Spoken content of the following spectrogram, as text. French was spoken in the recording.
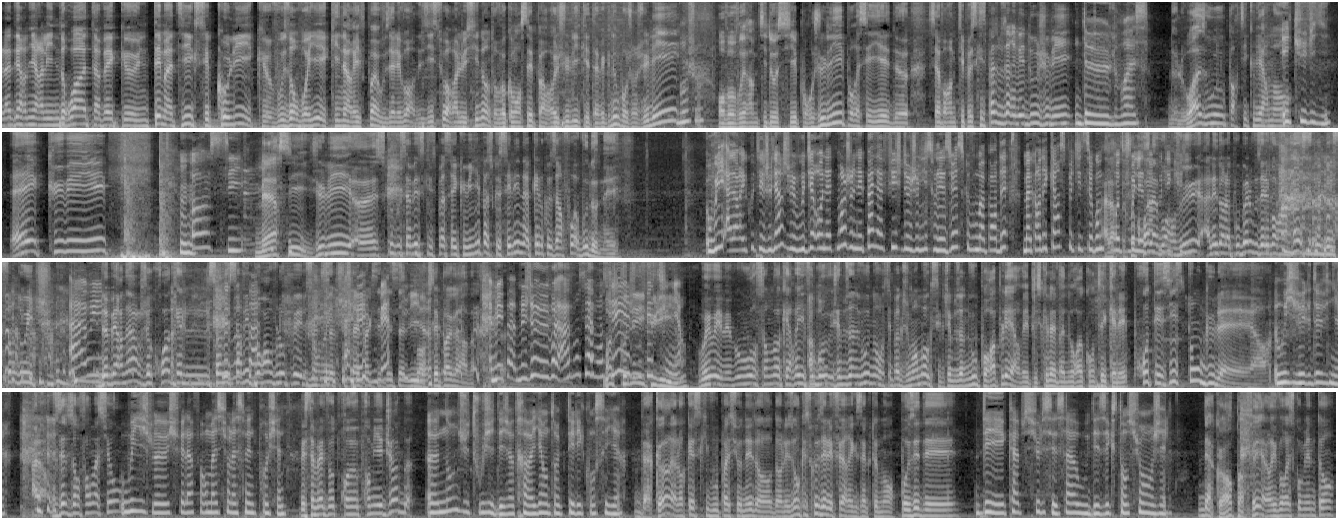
la dernière ligne droite avec euh, une thématique, c'est colis que vous envoyez et qui n'arrivent pas. Vous allez voir des histoires hallucinantes. On va commencer par euh, Julie qui est avec nous. Bonjour Julie. Bonjour. On va ouvrir un petit dossier pour Julie pour essayer de savoir un petit peu ce qui se passe. Vous arrivez d'où Julie? De l'Oise. De l'Oise ou particulièrement? Écuvilly. Écuvilly Aussi. Merci. Julie, euh, est-ce que vous savez ce qui se passe à Écuvilly Parce que Céline a quelques infos à vous donner. Oui, alors écoutez, Julien, je vais vous dire honnêtement, je n'ai pas la fiche de Julie sous les yeux. Est-ce que vous m'accordez m'accordez 15 petites secondes pour Alors, retrouver je les crois infos l'avoir des cuisines vu. Allez dans la poubelle, vous allez voir un reste de sandwich Ah oui. de Bernard. Je crois qu'elle s'en est, pour servi ça. pour envelopper le sandwich. Je savais pas que c'était Merci. sa ville. Bon, c'est pas grave. Mais, mais je voilà, avancez, avancez, Moi, je et je vous fais signe. hein. Oui, oui, mais vous, on s'en moque, Hervé. Il faut Ah bon j'ai besoin de vous. Non, c'est pas que je m'en moque, c'est que j'ai besoin de vous pour appeler Hervé, puisque là, elle va nous raconter qu'elle est prothésiste ongulaire. Oui, je vais le devenir. Alors, vous êtes en formation? Oui, je, le- je fais la formation la semaine prochaine. Mais ça va être votre premier job? Euh, non, du tout. J'ai déjà travaillé en tant que téléconseillère. D'accord. Alors, qu'est-ce qui vous passionnait dans, dans les ondes Qu'est-ce que vous allez faire exactement? Poser des. Des capsules, c'est ça, ou des extensions en gel. D'accord, parfait. Alors, il vous reste combien de temps?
